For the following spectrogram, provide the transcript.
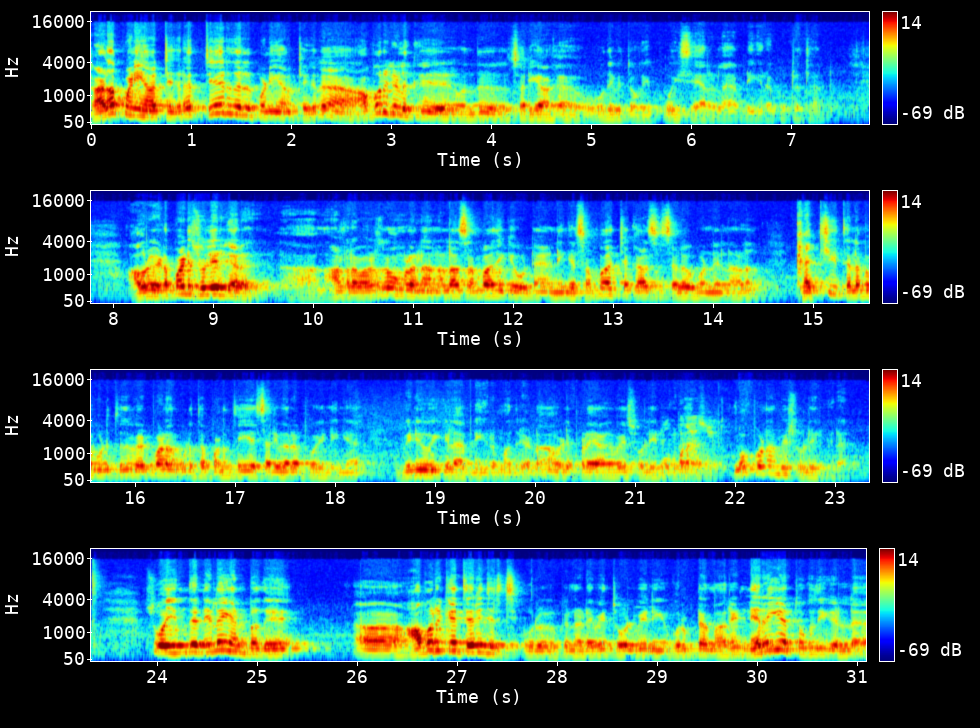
களப்பணியாற்றுகிற தேர்தல் பணியாற்றுகிற அவர்களுக்கு வந்து சரியாக உதவித்தொகை போய் சேரலை அப்படிங்கிற குற்றச்சாட்டு. அவர் எடப்பாடி சொல்லியிருக்காரு "நான் நாலரை வருஷம் உங்களை நான் நல்லா சம்பாதிக்க விட்டேன். நீங்கள் சம்பாதிச்ச காசு செலவு பண்ணலனாலும் கட்சி தலைமை கொடுத்தது வேட்பாளர் கொடுத்த பணத்தையே சரிவர போய் நீங்கள் விநியோகிக்கலை அப்படிங்கிற மாதிரியெல்லாம் வெளிப்படையாகவே சொல்லியிருக்கிறார். ஓப்பனாகவே சொல்லியிருக்கிறார். ஸோ இந்த நிலை என்பது அவருக்கே தெரிஞ்சிருச்சு. ஒரு பின்னடைவை தோல்வி நீங்கள் குறிப்பிட்ட மாதிரி நிறைய தொகுதிகளில்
